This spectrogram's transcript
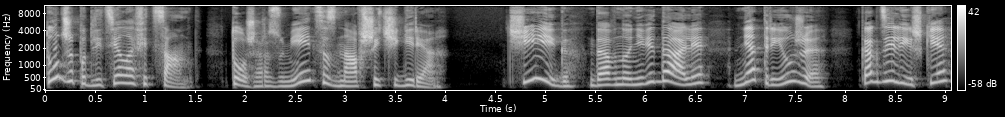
Тут же подлетел официант, тоже, разумеется, знавший Чигиря. «Чиг, давно не видали. Дня три уже. Как делишки?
